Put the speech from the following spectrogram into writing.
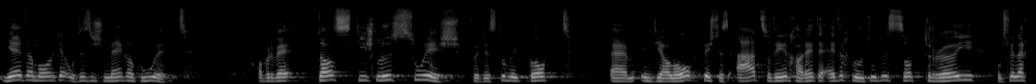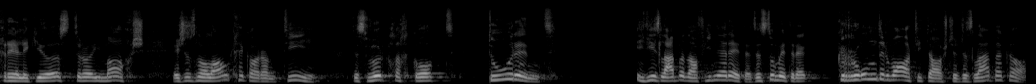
jeden Morgen und das ist mega gut. Aber wenn das dein Schlüssel ist, für das du mit Gott ähm, im Dialog bist, dass er zu dir kann reden kann, einfach weil du das so treu und vielleicht religiös treu machst, ist das noch lange keine Garantie, dass wirklich Gott dauernd in dein Leben darf hineinreden. Dass du mit einer Grunderwartung darfst durch das Leben gehen.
